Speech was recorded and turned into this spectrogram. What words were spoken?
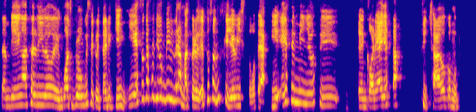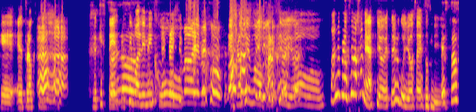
También ha salido en What's Wrong with Secretary King. Y eso que ha salido mil dramas, pero estos son los que yo he visto. O sea, y ese niño sí, en Corea ya está fichado como que el próximo, yo qué sé, el próximo Lee Min El Ho, próximo el próximo Park Seo-young. Son la próxima generación, estoy orgullosa de esos niños. Estos,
